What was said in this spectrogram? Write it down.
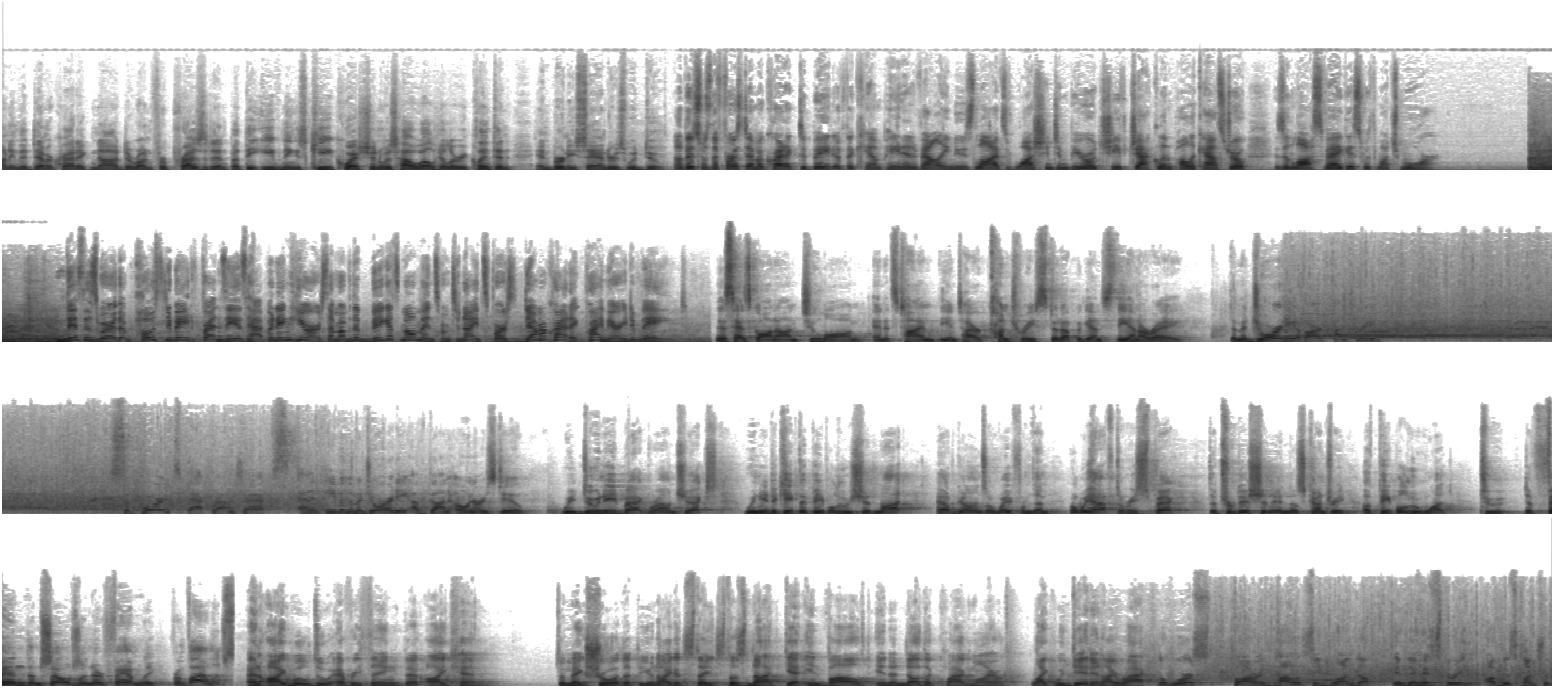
Wanting the Democratic nod to run for president, but the evening's key question was how well Hillary Clinton and Bernie Sanders would do. Now, this was the first Democratic debate of the campaign, and Valley News Live's Washington Bureau Chief Jacqueline Policastro is in Las Vegas with much more. This is where the post-debate frenzy is happening. Here are some of the biggest moments from tonight's first Democratic primary debate. This has gone on too long, and it's time the entire country stood up against the NRA. The majority of our country supports background checks, and even the majority of gun owners do. We do need background checks. We need to keep the people who should not have guns away from them, but we have to respect the tradition in this country of people who want to defend themselves and their family from violence. And I will do everything that I can to make sure that the United States does not get involved in another quagmire like we did in Iraq, the worst foreign policy blunder in the history of this country.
